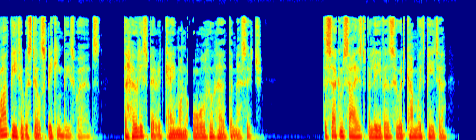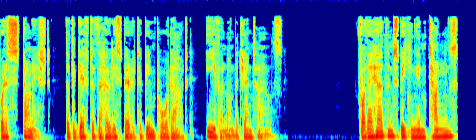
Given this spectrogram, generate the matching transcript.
While Peter was still speaking these words, the Holy Spirit came on all who heard the message. The circumcised believers who had come with Peter were astonished that the gift of the Holy Spirit had been poured out even on the Gentiles. For they heard them speaking in tongues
